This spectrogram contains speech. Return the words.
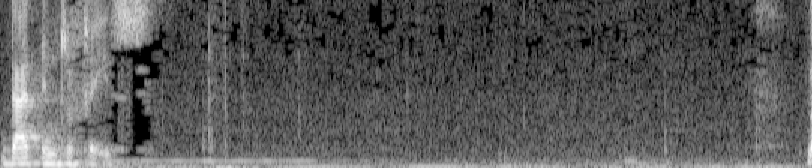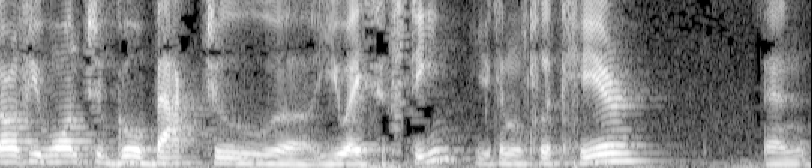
that interface now if you want to go back to uh, UI 16 you can click here and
